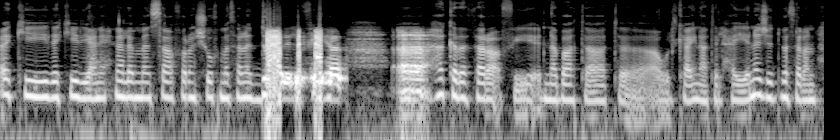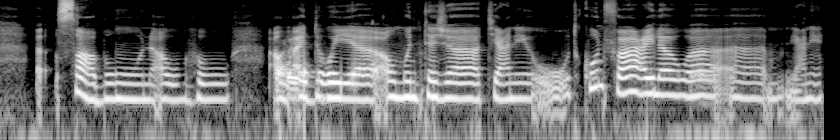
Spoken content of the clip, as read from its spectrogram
أكيد أكيد. يعني إحنا لما نسافر نشوف مثلا الدول اللي فيها آه هكذا ثراء في النباتات آه أو الكائنات الحية. نجد مثلا آه، صابون أو هو أو صحيح. أدوية أو منتجات يعني وتكون فاعلة و يعني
